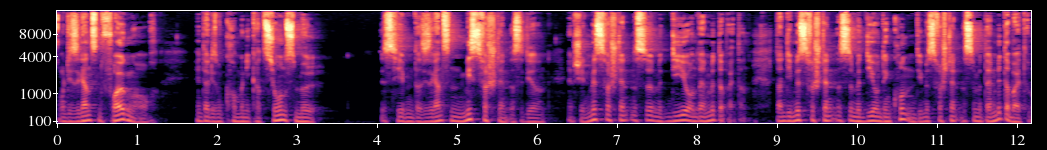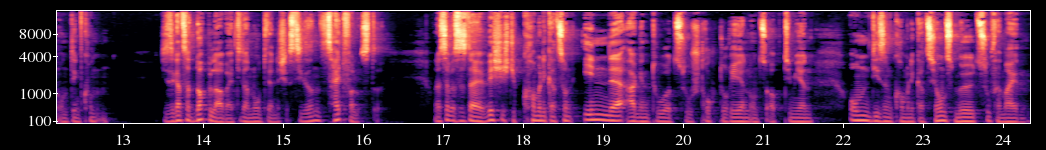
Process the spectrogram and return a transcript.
Und diese ganzen Folgen auch hinter diesem Kommunikationsmüll ist eben, dass diese ganzen Missverständnisse, die dann entstehen, Missverständnisse mit dir und deinen Mitarbeitern, dann die Missverständnisse mit dir und den Kunden, die Missverständnisse mit deinen Mitarbeitern und dem Kunden. Diese ganze Doppelarbeit, die dann notwendig ist, diese ganzen Zeitverluste. Und deshalb ist es daher wichtig, die Kommunikation in der Agentur zu strukturieren und zu optimieren um diesen Kommunikationsmüll zu vermeiden.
